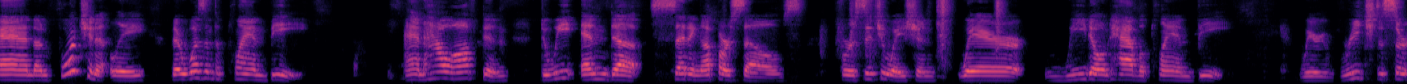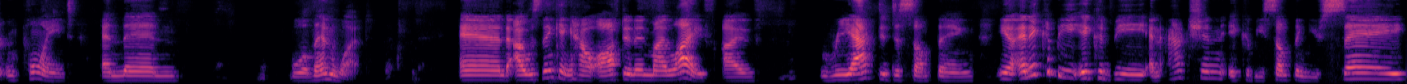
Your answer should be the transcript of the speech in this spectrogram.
And unfortunately, there wasn't a plan B. And how often do we end up setting up ourselves for a situation where we don't have a plan B? We've reached a certain point and then well then what? And i was thinking how often in my life i've reacted to something you know and it could be it could be an action it could be something you say.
